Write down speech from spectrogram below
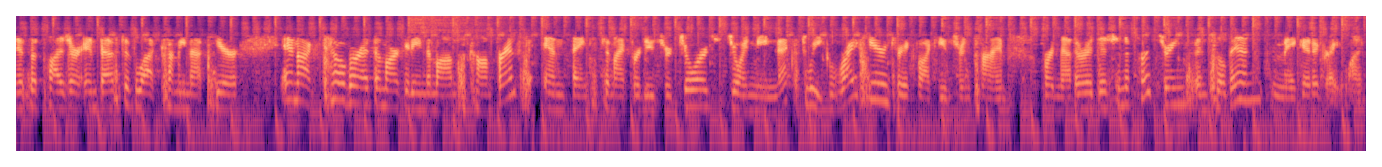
It's a pleasure and best of luck coming up here in October at the Marketing to Moms Conference. And thanks to my producer, George. Join me next week right here, 3 o'clock Eastern Time, for another edition of Purse Strings. Until then, make it a great one.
